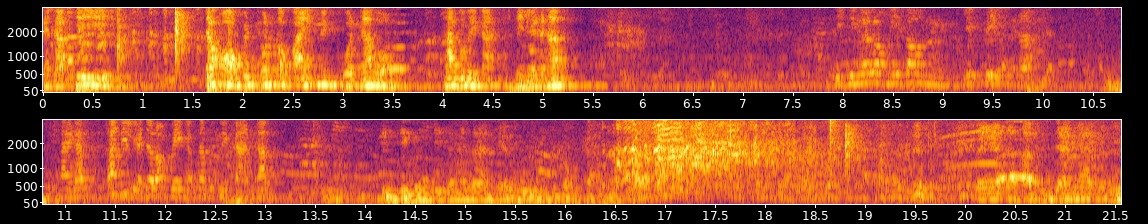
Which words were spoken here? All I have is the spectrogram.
นะครับที่จะออกเป็นคนต่อไปหนึ่งคนครับผมท่านผู้อำนวยการตัดสินเลยนะครับจริงๆแล้วรอบนี้ต้องลิปซิงค์นะครับใครครับท่านที่เหลือจะร้องเพลงกับท่านผู้อำนวยการครับ จริงๆเมื่อกี้ก็ไม่น่าเชื่อผู้มีประสบการณ์นะ ไม่งั้นจะตัดสินใจง่ายกว่านี้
